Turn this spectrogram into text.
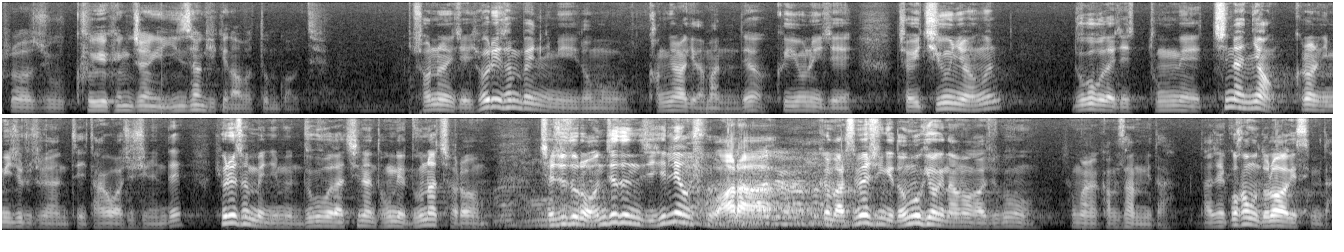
그래가지고 그게 굉장히 인상 깊게 남았던 것 같아요. 저는 이제 효리 선배님이 너무 강렬하게 남았는데요. 그 이유는 이제 저희 지훈이 형은 누구보다 이제 동네 친한 형 그런 이미지로 저희한테 다가와 주시는데 효리 선배님은 누구보다 친한 동네 누나처럼 제주도로 언제든지 힐링하고 싶으면 와라 그런 말씀해 주신 게 너무 기억에 남아가지고 정말 감사합니다. 나중에 꼭 한번 놀러 가겠습니다.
